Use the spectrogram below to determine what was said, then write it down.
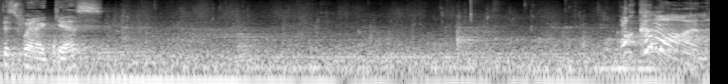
This way, I guess. Oh, come on!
